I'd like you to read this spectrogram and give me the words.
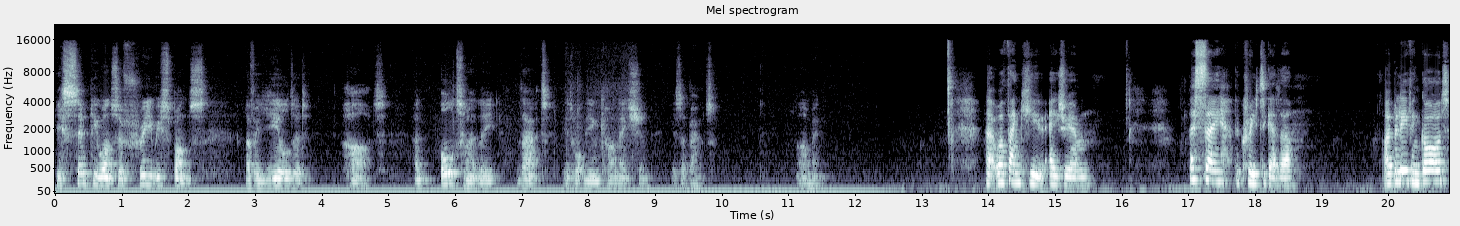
He simply wants a free response of a yielded heart. And ultimately, that is what the incarnation is about. Amen. Uh, well, thank you, Adrian. Let's say the Creed together. I believe in God,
